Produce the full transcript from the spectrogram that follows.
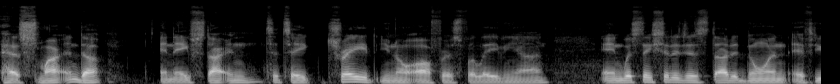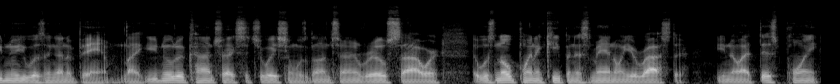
has smartened up and they've starting to take trade, you know, offers for Le'Veon and which they should have just started doing if you knew you wasn't going to pay him. Like you knew the contract situation was going to turn real sour. It was no point in keeping this man on your roster. You know, at this point,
